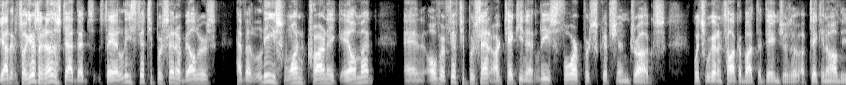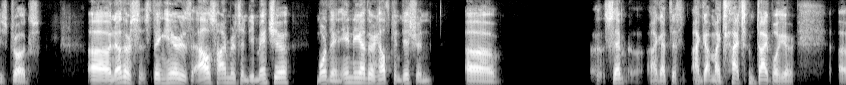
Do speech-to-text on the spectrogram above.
Yeah. So here's another stat that say at least 50% of elders have at least one chronic ailment, and over 50% are taking at least four prescription drugs, which we're going to talk about the dangers of, of taking all these drugs. Uh, another thing here is Alzheimer's and dementia, more than any other health condition. Uh, I got this. I got my some typo here. Uh,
